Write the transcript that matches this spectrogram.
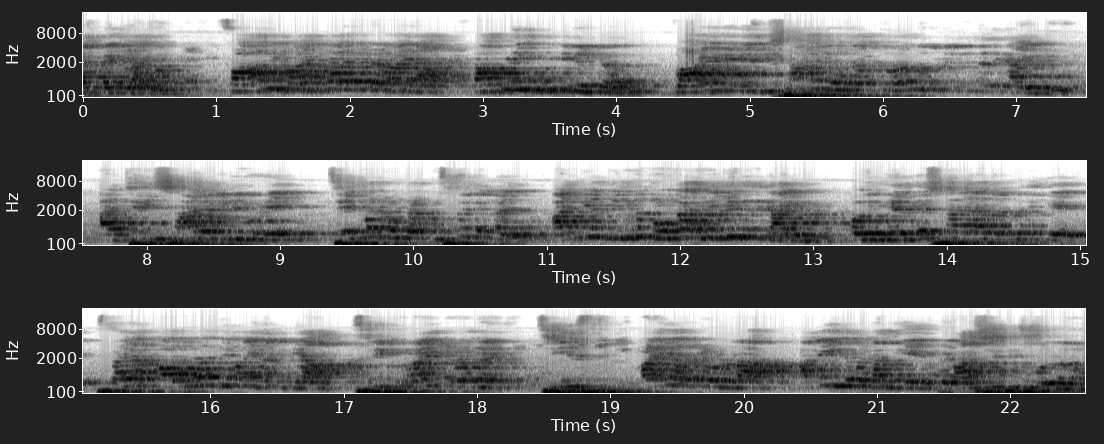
നന്മയ്ക്കായി ഭാവി നമ്മുടെ കുട്ടികൾക്ക് വായനയുടെ വിശാല തുറന്നു കൊടുക്കുന്നതിനായി അച്ഛൻ ശാലകളിലൂടെ ജന്മം കൊണ്ട പുസ്തകങ്ങൾ അന്യം നിന്ന് പോകാതിരിക്കുന്നതിനായി ഒരു ഗ്രന്ഥശാല നിർമ്മിതിക്ക് സ്ഥലം ഔദാര്യമായി നൽകിയ റൈറ്റ് എസ് മണി അവരോടുള്ള അങ്ങയുടെ നന്ദിയെ ആശംസിച്ചു കൊള്ളുന്നു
